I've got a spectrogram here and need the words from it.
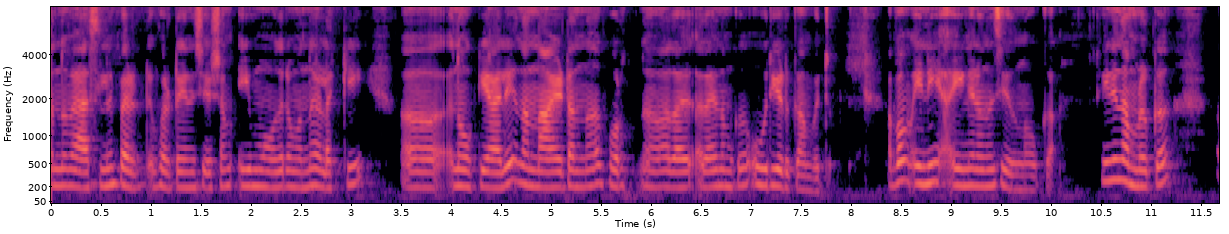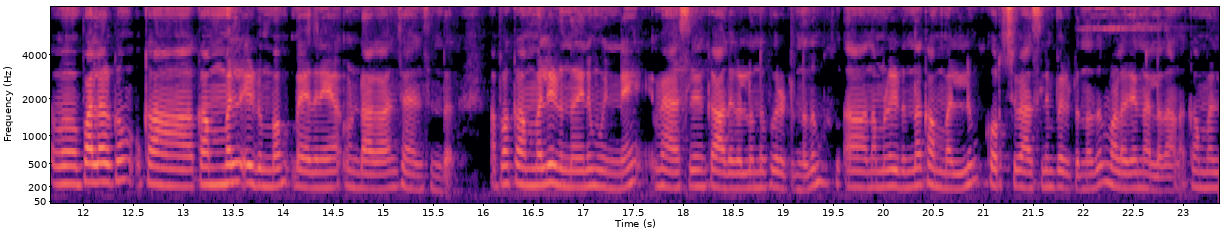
ഒന്ന് വാസലിൻ പുരട്ടി പുരട്ടിയതിന് ശേഷം ഈ മോതിരം ഒന്ന് ഇളക്കി നോക്കിയാൽ നന്നായിട്ടൊന്ന് പുറത്ത് അതായത് അതായത് നമുക്ക് ഊരിയെടുക്കാൻ പറ്റും. അപ്പം ഇനി ഇങ്ങനെ ഒന്ന് ചെയ്ത് നോക്കുക. ഇനി നമ്മൾക്ക് പലർക്കും കമ്മൽ ഇടുമ്പം വേദന ഉണ്ടാകാൻ ചാൻസ് ഉണ്ട്. അപ്പോൾ കമ്മൽ ഇടുന്നതിന് മുന്നേ വാസലിൻ കാതുകളിലൊന്ന് പുരട്ടുന്നതും നമ്മൾ ഇടുന്ന കമ്മലിലും കുറച്ച് വാസലിൻ പുരട്ടുന്നതും വളരെ നല്ലതാണ്. കമ്മൽ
